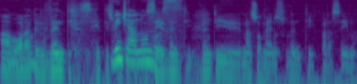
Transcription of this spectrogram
Ah, agora tem 20. Desculpa, 20 alunos? Sim, 20, 20, mais ou menos 20 para cima.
